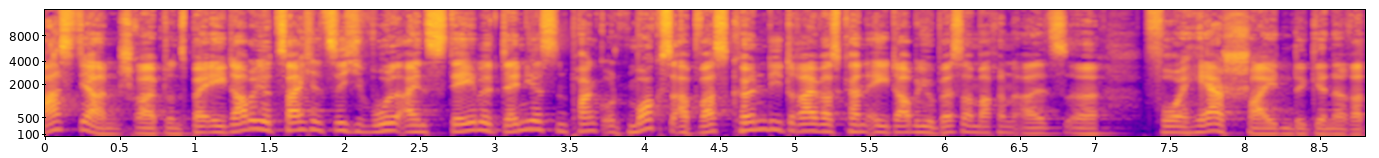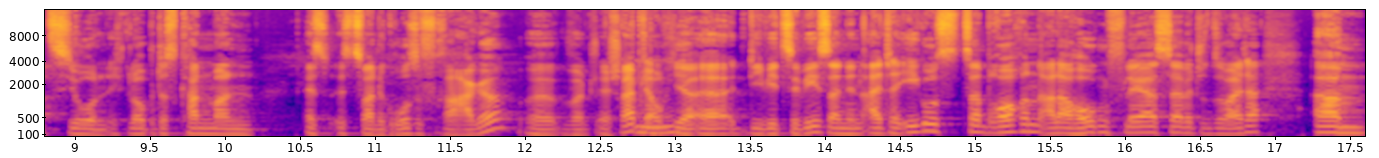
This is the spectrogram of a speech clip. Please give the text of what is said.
Bastian schreibt uns, bei AW zeichnet sich wohl ein Stable Danielson, Punk und Mox ab. Was können die drei, was kann AW besser machen als äh, vorherscheidende Generation? Ich glaube, das kann man es ist zwar eine große Frage, äh, er schreibt mhm. ja auch mhm. hier, äh, die WCW ist an den alter Egos zerbrochen, aller Hogan, Flair, Savage und so weiter. Ähm,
